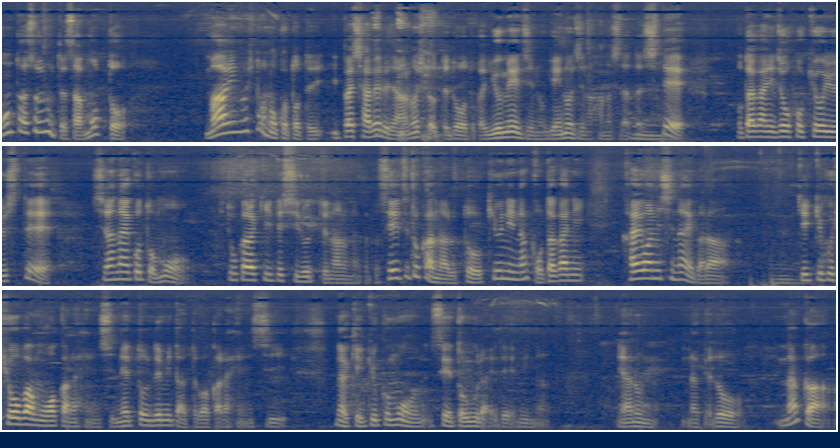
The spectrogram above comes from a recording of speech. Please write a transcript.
本当はそういうのってさもっと周りの人のことっていっぱい喋るじゃん。あの人ってどうとか有名人の芸能人の話だったりして、お互いに情報共有して知らないことも人から聞いて知るってなるんだけど政治とかになると急になんかお互いに会話にしないから、結局評判も分からへんしネットで見たって分からへんしだから結局もう政党ぐらいでみんなやるんだけどなんか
